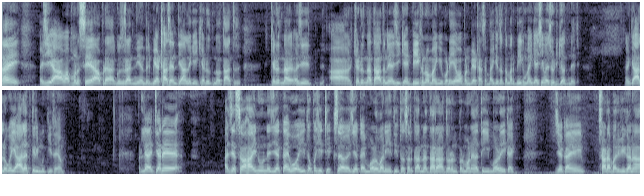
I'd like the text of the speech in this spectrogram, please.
નહીં, હજી આવા પણ છે આપણા ગુજરાતની અંદર. બેઠા છે ને ત્યાં લગી ખેડૂતનો તાત, ખેડૂતના હજી આ ખેડૂતના તાતને હજી ક્યાંય ભીખ ન માંગવી પડે એવા પણ બેઠા છે. બાકી તો તમારે ભીખ માંગ્યા સિવાય છૂટક્યો જ નથી. કારણ કે આ લોકોએ હાલત કરી મૂકી છે એમ. એટલે અત્યારે આ જે સહાયનું ને જે કાંઈ હોય એ તો પછી ઠીક છે, હવે જે કાંઈ મળવાની હતી તો સરકારના ધારા, ધોરણ પ્રમાણે હતી એ મળી કાંઈક. જે કાંઈ સાડા બાર વીઘાના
